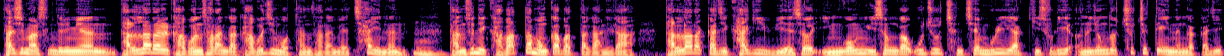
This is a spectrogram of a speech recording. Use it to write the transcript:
다시 말씀드리면 달나라를 가본 사람과 가보지 못한 사람의 차이는 음. 단순히 가봤다 못 가봤다가 아니라 달나라까지 가기 위해서 인공위성과 우주 전체 물리학 기술이 어느 정도 축적되어 있는가까지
